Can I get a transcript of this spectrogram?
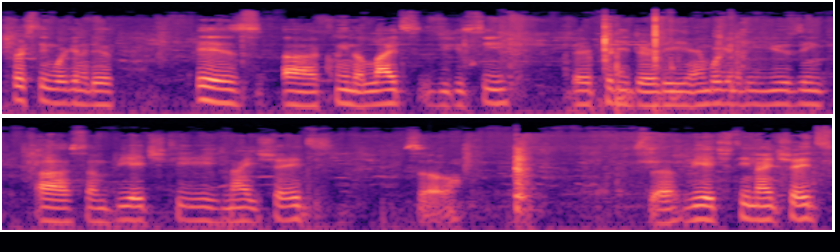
First thing we're gonna do is uh, clean the lights. As you can see, they're pretty dirty, and we're gonna be using uh, some VHT Nite-Shades. So, the VHT Nite-Shades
